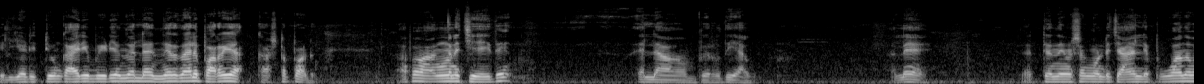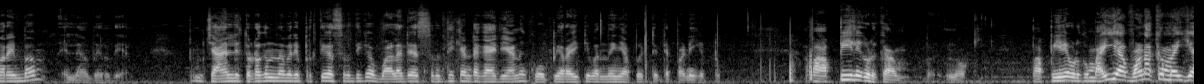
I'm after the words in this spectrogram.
വലിയ എഡിറ്റും കാര്യം വീഡിയോ ഒന്നുമല്ല എന്നിരുന്നാലും പറയുക കഷ്ടപ്പാട്. അപ്പോൾ അങ്ങനെ ചെയ്ത് എല്ലാം വെറുതെയാകും അല്ലേ? ഒറ്റ നിമിഷം കൊണ്ട് ചാനലിൽ പോവാന്ന് പറയുമ്പം എല്ലാം വെറുതെയാകും അപ്പം ചാനൽ തുടങ്ങുന്നവർ പ്രത്യേകം ശ്രദ്ധിക്കുക വളരെ ശ്രദ്ധിക്കേണ്ട കാര്യമാണ്. കോപ്പി റൈറ്റ് വന്നു കഴിഞ്ഞാൽ അപ്പോൾ ഇട്ടിട്ട് പണി കിട്ടും. അപ്പോൾ അപ്പീൽ കൊടുക്കാൻ നോക്കി. അപ്പോൾ അപ്പീൽ കൊടുക്കുമ്പോൾ അയ്യ വണക്കം അയ്യ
